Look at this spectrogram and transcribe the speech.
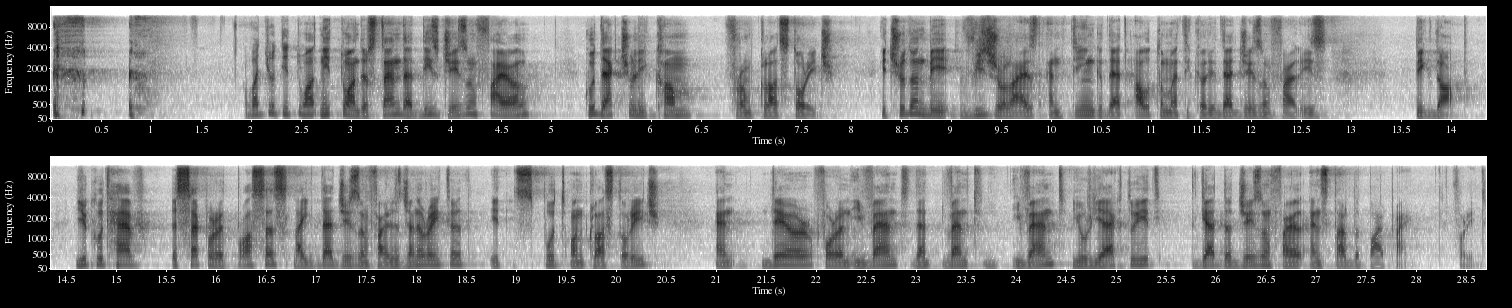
what you need to, need to understand that this JSON file could actually come from cloud storage. It shouldn't be visualized and think that automatically that JSON file is picked up. You could have a separate process like that JSON file is generated, it's put on cloud storage, and there for an event, that event, event, you react to it, get the JSON file and start the pipeline for it.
